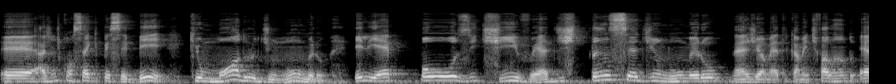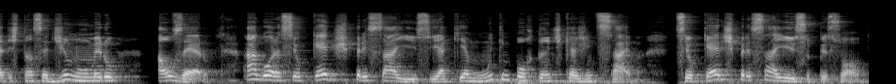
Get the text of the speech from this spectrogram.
é, a gente consegue perceber que o módulo de um número ele é positivo, é a distância de um número, né, geometricamente falando, é a distância de um número ao zero. Agora, se eu quero expressar isso, e aqui é muito importante que a gente saiba, se eu quero expressar isso, pessoal,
